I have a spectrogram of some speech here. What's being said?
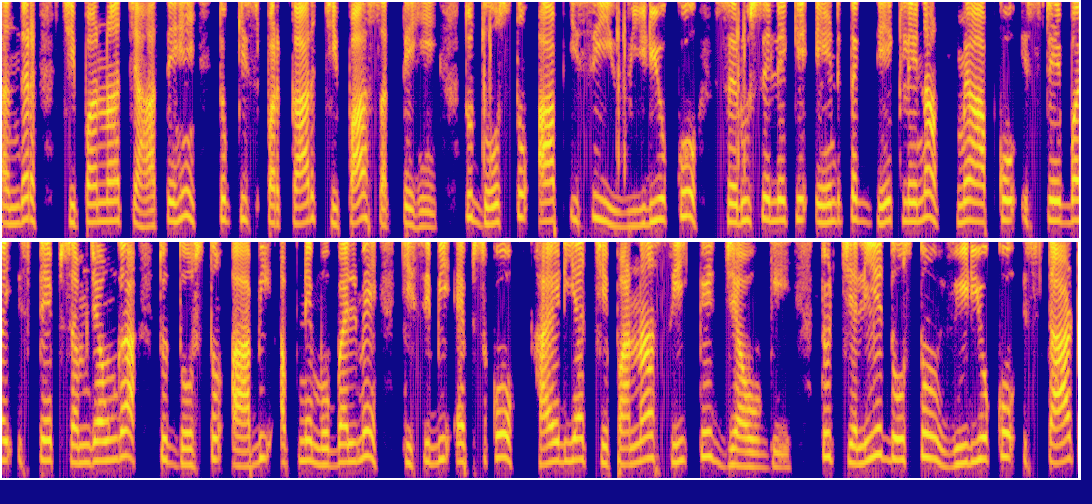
अंदर छिपाना चाहते हैं तो किस प्रकार छिपा सकते हैं? तो दोस्तों, आप इसी वीडियो को शुरू से लेके एंड तक देख लेना। मैं आपको स्टेप बाय स्टेप समझाऊँगा। तो दोस्तों, आप भी अपने मोबाइल में किसी भी एप्स को हाइड या छिपाना सीख जाओगे। तो चलिए दोस्तों, वीडियो को स्टार्ट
